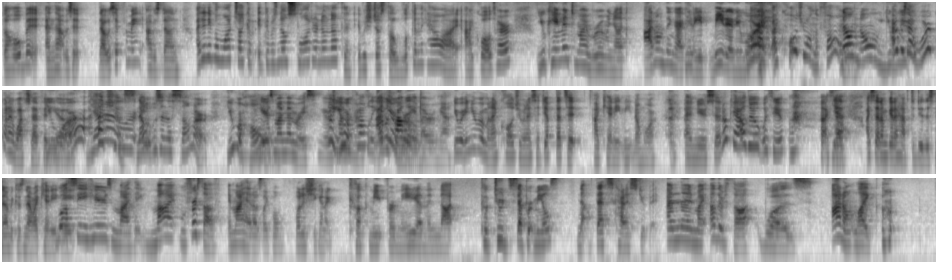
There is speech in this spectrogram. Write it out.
the whole bit. And that was it. That was it for me. I was done. I didn't even watch like a, it, there was no slaughter, no nothing. It was just the look in the cow eye. I called her. You came into my room and you're like, I don't think I can eat meat anymore. No, I, I called you on the phone. no, no, you. I was at work when I watched that video. You were? I thought yes. you were no, in- it was in the summer. You were home. Here's my memories. Here's No, you were memories. probably. I in was probably room. in my room. Yeah. You were in your room, and I called you, and I said, "Yep, that's it. I can't eat meat no more." And you said, "Okay, I'll do it with you." I said, Yeah. "I said I'm gonna have to do this now because now I can't eat Well, meat." see, here's my thing. My well, first off, in my head, I was like, well, what is she gonna cook meat for me and then not cook two separate meals? No, that's kind of stupid. And then my other thought was, I don't like.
